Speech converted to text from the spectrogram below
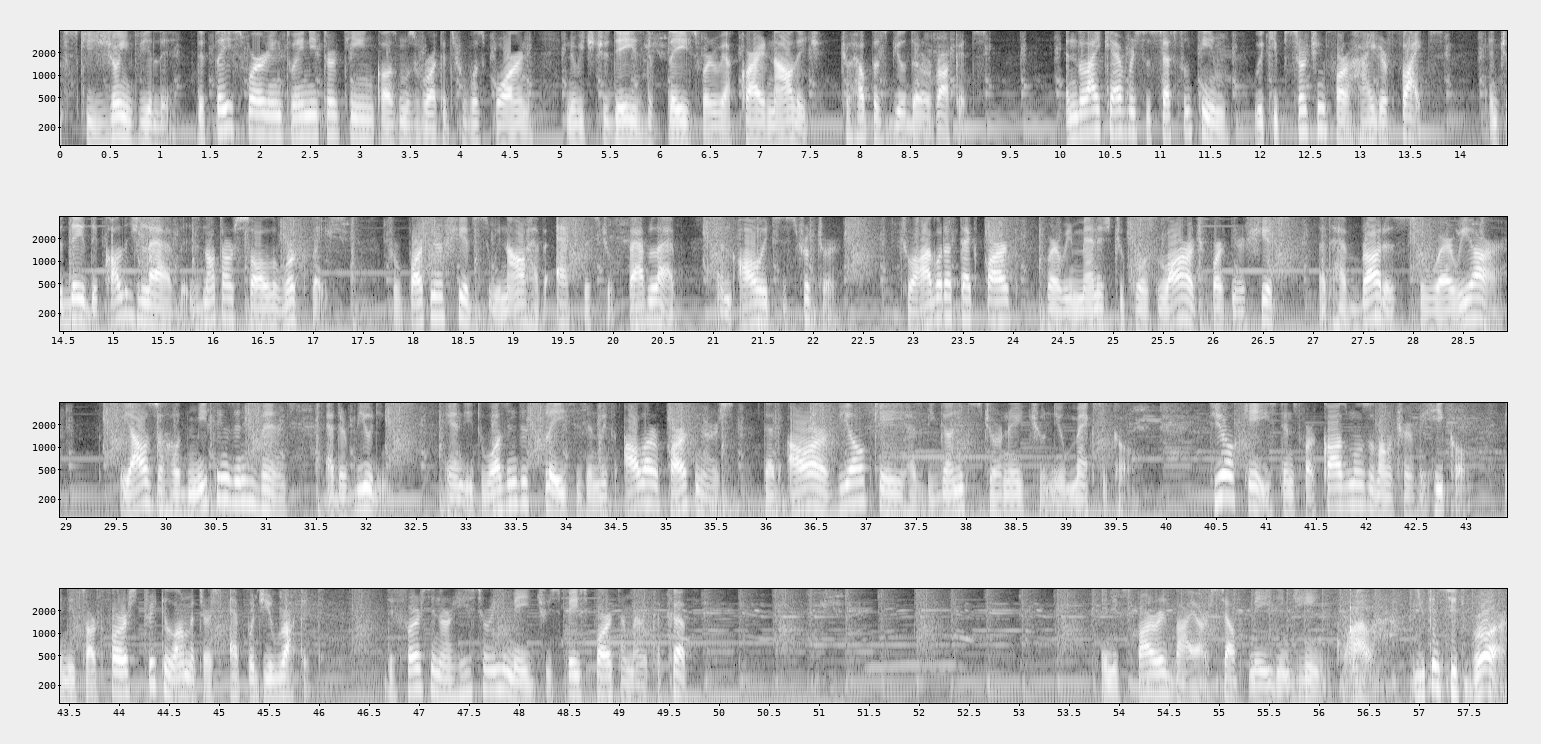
UFSC Joinville, the place where in 2013 Kosmos Rocketry was born and which today is the place where we acquire knowledge to help us build our rockets. And like every successful team, we keep searching for higher flights. And today the college lab is not our sole workplace. Through partnerships, we now have access to Fab Lab and all its structure, to Agora Tech Park, where we managed to close large partnerships that have brought us to where we are. We also hold meetings and events at their buildings, and it was in these places and with all our partners that our VLK has begun its journey to New Mexico. VLK stands for Kosmos Launcher Vehicle, and it's our first 3 km apogee rocket, the first in our history made to Spaceport America Cup. And it's powered by our self-made engine, Koala. You can see it roar.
